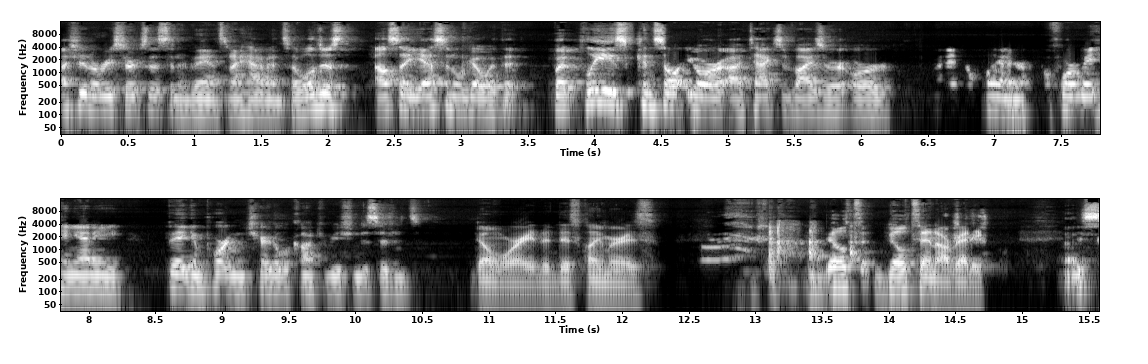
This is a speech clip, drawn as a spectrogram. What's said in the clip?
I should have researched this in advance, and I haven't. So we'll just I'll say yes, and we'll go with it. But please consult your uh, tax advisor or planner before making any big important charitable contribution decisions. Don't worry, the disclaimer is built built in already. Nice.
